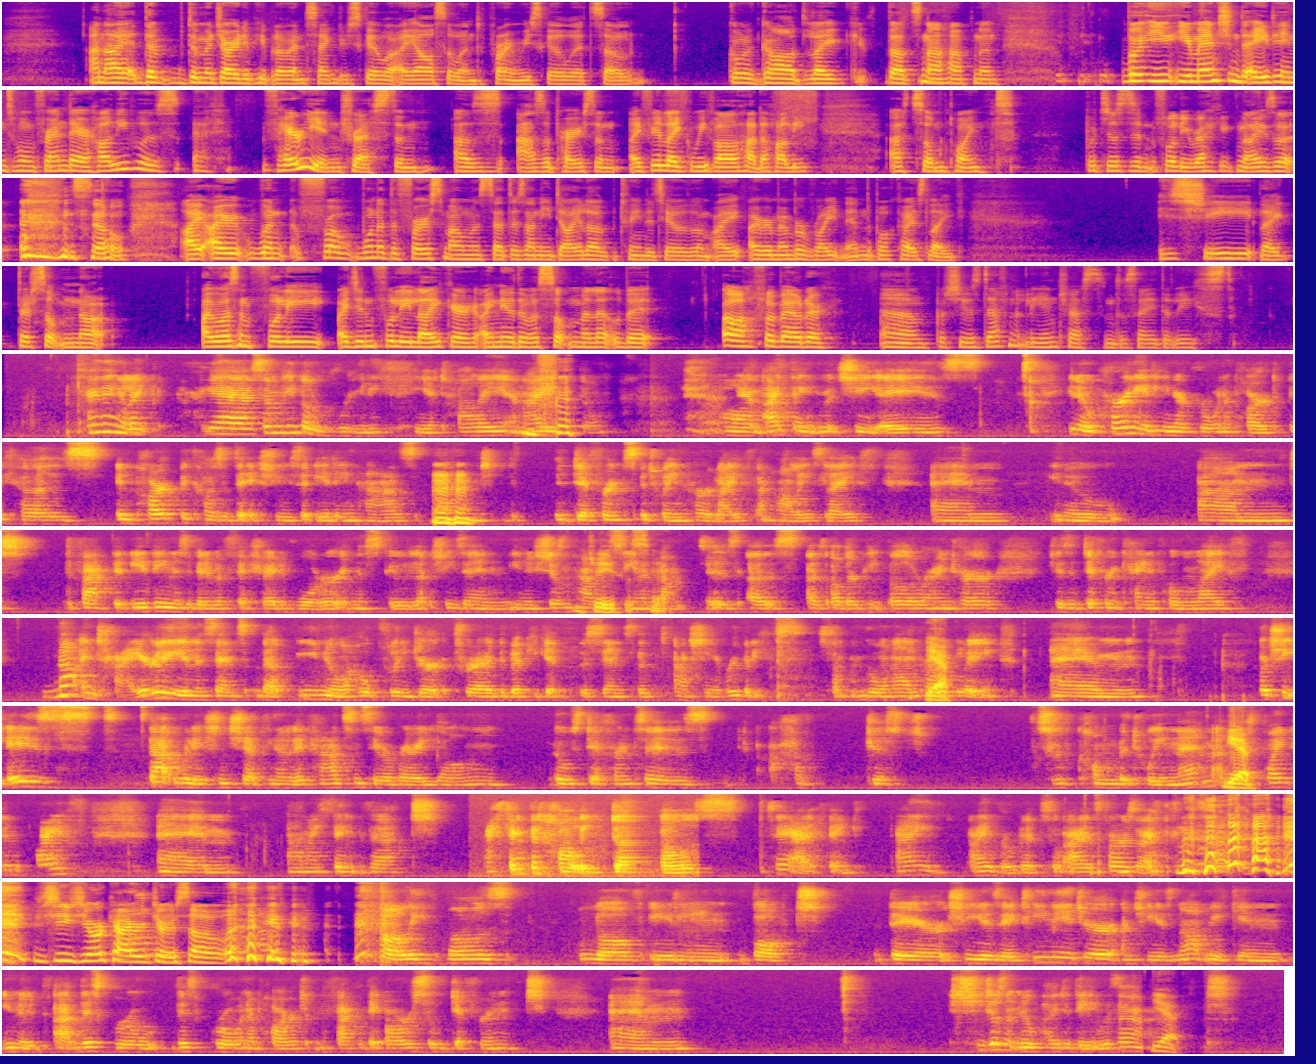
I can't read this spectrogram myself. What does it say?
and I the the majority of people I went to secondary school with I also went to primary school with, so good God, like that's not happening. But you, you mentioned Aideen's one friend there. Holly was uh, very interesting as as a person. I feel like we've all had a Holly at some point, but just didn't fully recognize it. so I I went from one of the first moments that there's any dialogue between the two of them. I I remember writing in the book. I was like, is she like? There's something not. I wasn't fully. I didn't fully like her. I knew there was something a little bit off about her. Um, but she was definitely interesting to say the least. I think like yeah, some people really hate Holly, and I don't. Um, I think that she is, you know, her and Aideen are growing apart because, in part, because of the issues that Aideen has mm-hmm. and the, the, difference between her life and Holly's life. Um, you know, and the fact that Aideen is a bit of a fish out of water in the school that she's in. You know, she doesn't have Jesus, the same advantages as as other people around her. She has a different kind of home life not entirely in the sense that you know hopefully throughout the book you get the sense that actually everybody's something going on probably yeah. um but she is that relationship you know they've had since they were very young those differences have just sort of come between them at yeah. this point in life um and i think that i think that holly does say i think I I wrote it, so I, as far as I she's your character, so Holly does love Aideen, but there she is a teenager and she is not making you know this grow this growing apart and the fact that they are so different. Um, she doesn't know how to deal with that. Yeah.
